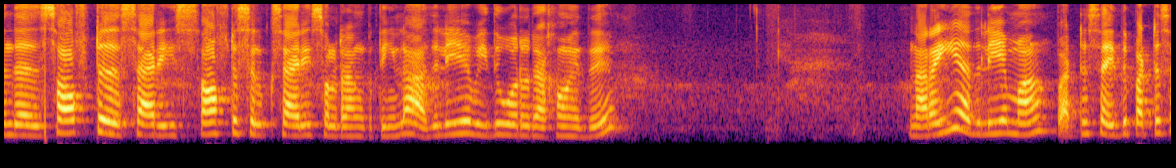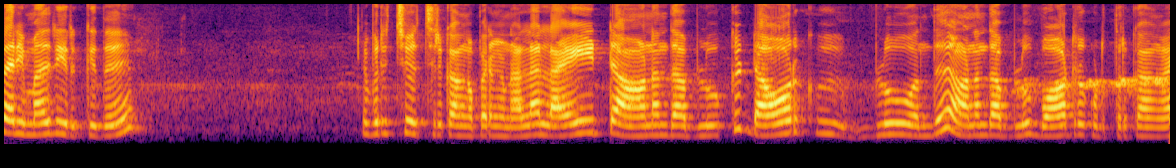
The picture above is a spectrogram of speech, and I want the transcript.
அந்த soft sari soft silk sari சொல்கிறாங்க பார்த்தீங்களா? அதுலேயே இது ஒரு ரகம் இது. நிறைய அதுலேயேம்மா பட்டு சா இது பட்டு சாரீ மாதிரி இருக்குது. விரித்து வச்சுருக்காங்க பாருங்கள் நல்லா லைட் ஆனந்தா ப்ளூக்கு டார்க் ப்ளூ வந்து ஆனந்தா ப்ளூ பார்ட்ரு கொடுத்துருக்காங்க.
